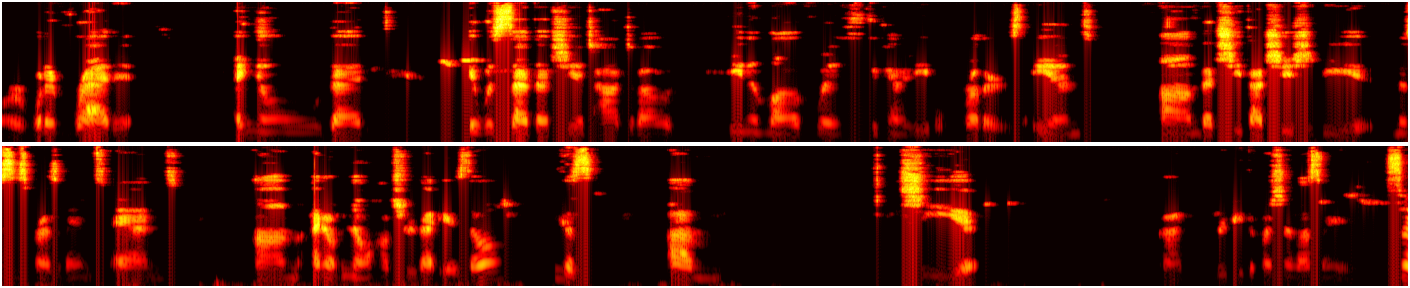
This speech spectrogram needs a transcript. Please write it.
or what I've read, I know that it was said that she had talked about being in love with the Kennedy brothers and um, that she thought she should be Mrs. President. And um, I don't know how true that is, though, because um, she. God, repeat the question last night. So,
